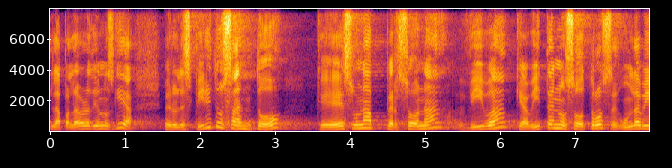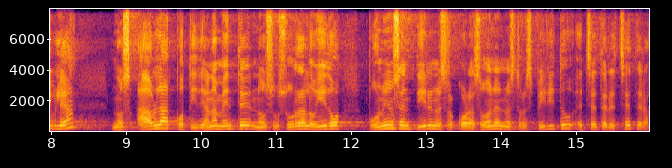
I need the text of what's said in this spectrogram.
la palabra de Dios nos guía, pero el Espíritu Santo, que es una persona viva que habita en nosotros, según la Biblia, nos habla cotidianamente, nos susurra al oído, pone un sentir en nuestro corazón, en nuestro espíritu, etcétera, etcétera.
